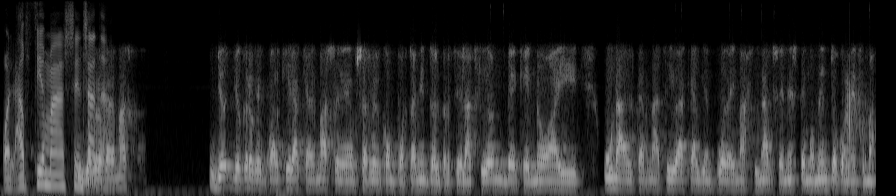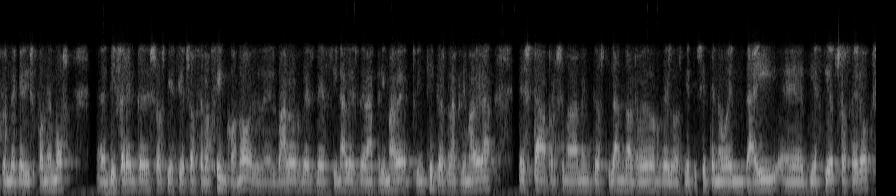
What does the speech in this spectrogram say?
O la opción más sensata. Yo, yo, creo que cualquiera que además eh, observe el comportamiento del precio de la acción ve que no hay una alternativa que alguien pueda imaginarse en este momento con la información de que disponemos eh, diferente de esos 18.05. ¿no? El, valor desde finales de la primavera, principios de la primavera, está aproximadamente oscilando alrededor de los 17.90 y 18.0 eh,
